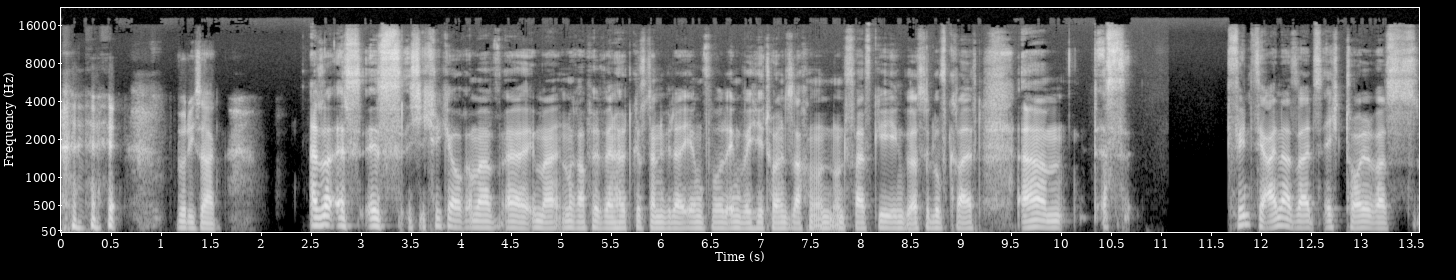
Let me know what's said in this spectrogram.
Würde ich sagen. Also es ist, ich, ich kriege ja auch immer, äh, immer einen Rappel, wenn Höttges dann wieder irgendwo irgendwelche tollen Sachen und, und 5G irgendwie aus der Luft greift. Ähm, das, finde es ja einerseits echt toll, was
